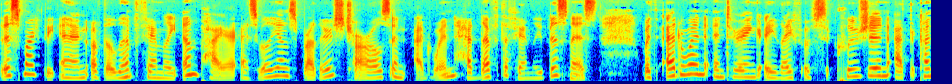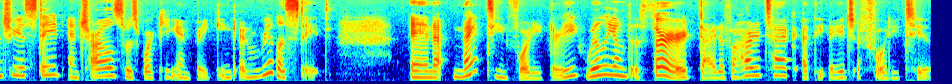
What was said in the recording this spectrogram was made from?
This marked the end of the Lemp family empire as William's brothers Charles and Edwin had left the family business, with Edwin entering a life of seclusion at the country estate and Charles was working in banking and real estate. In 1943, William III died of a heart attack at the age of 42.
